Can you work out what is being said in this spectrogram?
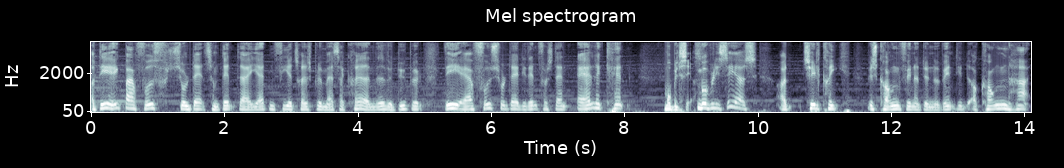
Og det er ikke bare fodsoldat som den, der i 1864 blev massakreret nede ved Dybøl. Det er fodsoldat i den forstand, alle kan mobiliseres, mobiliseres og til krig hvis kongen finder det nødvendigt, og kongen har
